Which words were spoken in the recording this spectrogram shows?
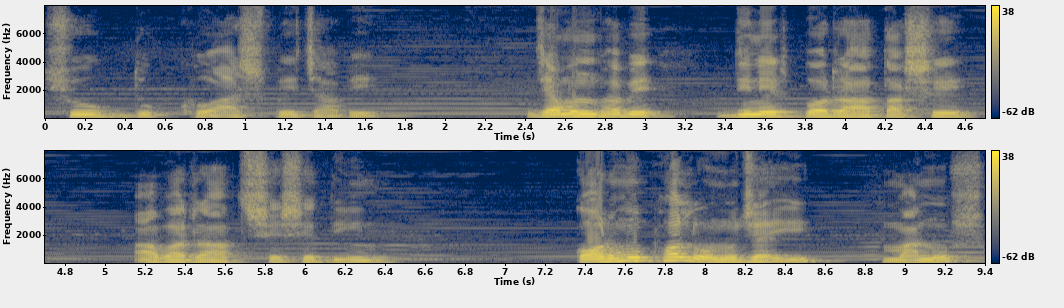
সুখ, দুঃখ আসবে, যাবে। যেমনভাবে দিনের পর রাত আসে, আবার রাত শেষে দিন। কর্মফল অনুযায়ী মানুষ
